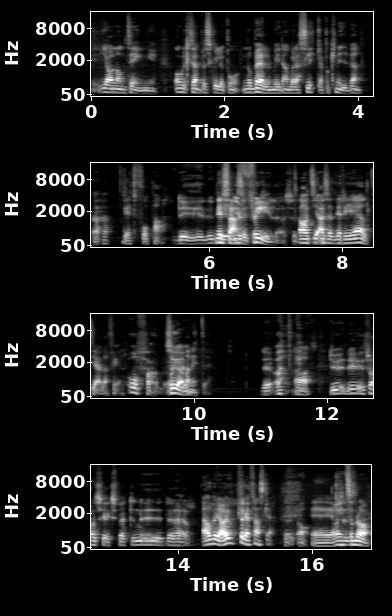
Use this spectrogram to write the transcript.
gör någonting. Om du till exempel skulle på Nobelmiddagen börja slicka på kniven. Aha. Det är ett faux pas. Det, det, det, är det är ju fel alltså. Ja, ett, alltså ett rejält jävla fel. Åh fan. Så gör man inte. Det, Ja. Du, du är franska experten i den här. Ja, men jag har ju pluggat franska. Ja. Eh, Jag var inte så bra.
